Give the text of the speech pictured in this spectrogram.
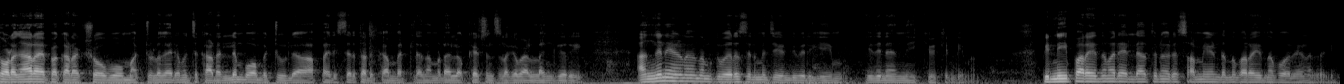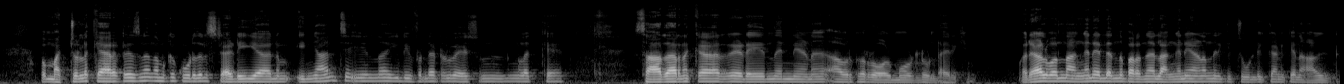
തുടങ്ങാറായപ്പോൾ കടക്ഷോഭവും മറ്റുള്ള കാര്യം വെച്ച് കടലിലും പോകാൻ പറ്റില്ല പരിസരത്ത് അടുക്കാൻ പറ്റില്ല നമ്മുടെ ലൊക്കേഷൻസിലൊക്കെ വെള്ളം കയറി അങ്ങനെയാണ് നമുക്ക് വേറെ സിനിമ ചെയ്യേണ്ടി വരികയും ഇതിനെ നീക്കി വെക്കേണ്ടി വന്നത്. പിന്നെ ഈ പറയുന്ന പോലെ എല്ലാത്തിനും ഒരു സമയമുണ്ടെന്ന് പറയുന്ന പോലെയാണ് ഇതൊക്കെ. അപ്പം മറ്റുള്ള ക്യാരക്ടേഴ്സിനെ നമുക്ക് കൂടുതൽ സ്റ്റഡി ചെയ്യാനും ഞാൻ ചെയ്യുന്ന ഈ ഡിഫറെന്റ് ആയിട്ടുള്ള വേഷങ്ങളൊക്കെ സാധാരണക്കാരുടെ ഇടയിൽ നിന്ന് തന്നെയാണ് അവർക്ക് റോൾ മോഡൽ ഉണ്ടായിരിക്കും. ഒരാൾ വന്ന് അങ്ങനെയല്ലെന്ന് പറഞ്ഞാൽ അങ്ങനെയാണെന്ന് എനിക്ക് ചൂണ്ടിക്കാണിക്കാൻ ആളുണ്ട്.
